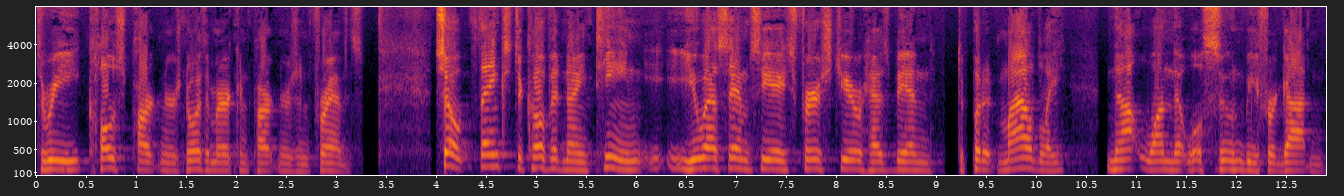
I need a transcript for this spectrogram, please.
three close partners, North American partners, and friends. So, thanks to COVID 19, USMCA's first year has been, to put it mildly, not one that will soon be forgotten.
